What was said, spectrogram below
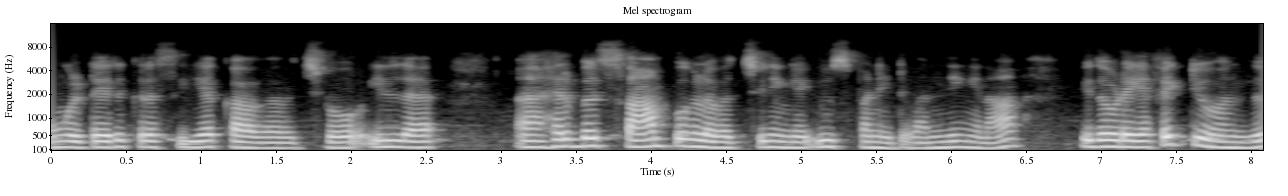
உங்கள்கிட்ட இருக்கிற சீயக்காவை வச்சோ இல்லை ஹெர்பல் ஷாம்புகளை வச்சு நீங்கள் யூஸ் பண்ணிட்டு வந்தீங்கன்னா இதோட எஃபெக்டிவ் வந்து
